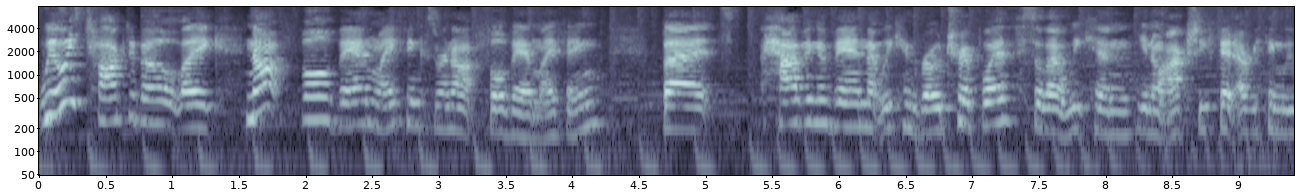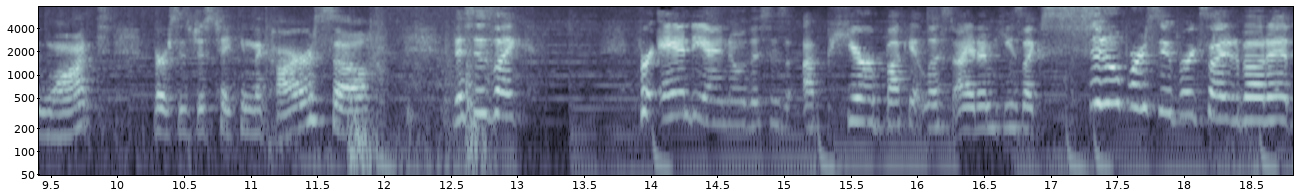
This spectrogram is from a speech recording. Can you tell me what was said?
We always talked about like, not full van lifing because we're not full van lifing, but having a van that we can road trip with so that we can, you know, actually fit everything we want versus just taking the car. So this is like, for Andy, I know this is a pure bucket list item. He's like super, super excited about it.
